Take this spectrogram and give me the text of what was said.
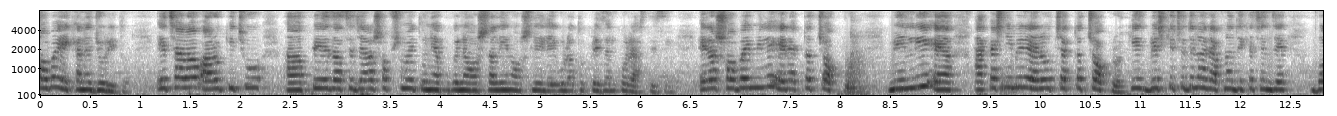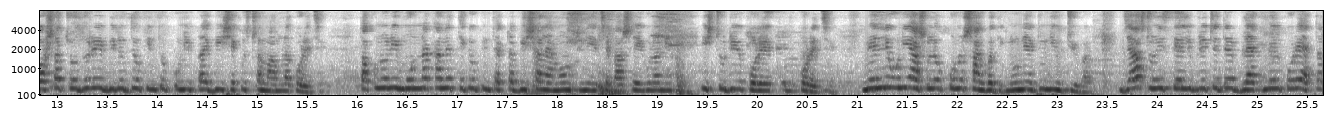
সবাই এখানে জড়িত। এছাড়াও আরও কিছু পেজ আছে যারা সবসময় তুনি আপুকে নিয়ে অশালীন, অশ্লীল এগুলো তো প্রেজেন্ট করে আসতেছে। এরা সবাই মিলে এর একটা চক্র। মেনলি আকাশ নিবিড় এর হচ্ছে একটা চক্র। কি, বেশ কিছুদিন আগে আপনারা দেখেছেন যে বর্ষা চৌধুরীর বিরুদ্ধেও কিন্তু উনি প্রায় বিশ একুশটা মামলা করেছে। তখন উনি মুন্না খানের থেকেও কিন্তু একটা বিশাল অ্যামাউন্ট নিয়েছে বা সেইগুলো নিয়ে স্টুডিও করে, করেছে। মেনলি উনি আসলে কোনো সাংবাদিক উনি একজন ইউটিউবার জাস্ট উনি সেলিব্রিটিদের ব্ল্যাকমেল করে একটা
